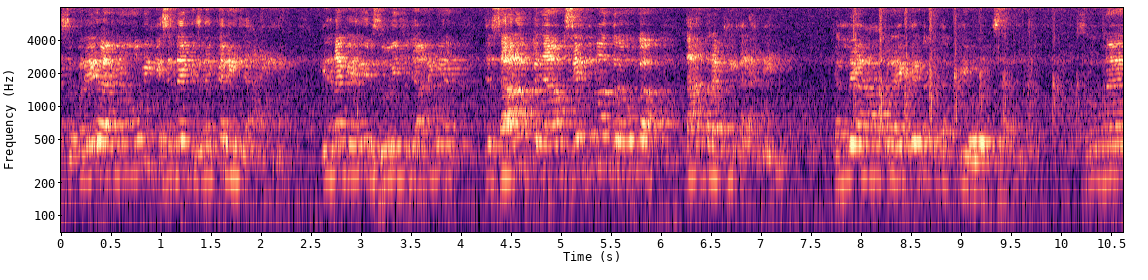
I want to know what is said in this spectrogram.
ਸਪਰੇਅ ਵਾਲੀਆਂ, ਉਹ ਵੀ ਕਿਸੇ ਦੇ ਕਿਸੇ ਦੇ ਘਰੀ ਜਾਣਗੀਆਂ। ਕਿਸੇ ਨਾ ਕਿਸੇ ਦੀ ਰਸੋਈ 'ਚ ਜਾਣਗੀਆਂ। ਜੇ ਸਾਰਾ ਪੰਜਾਬ ਸਿਹਤਮੰਦ ਰਹੂਗਾ ਤਾਂ ਤਰੱਕੀ ਕਰਾਂਗੇ। ਇਕੱਲੇ ਆਪ ਰਹਿ ਕੇ ਤਾਂ ਤਰੱਕੀ ਹੋ ਨਹੀਂ ਸਕਦੀ। ਸੋ ਮੈਂ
